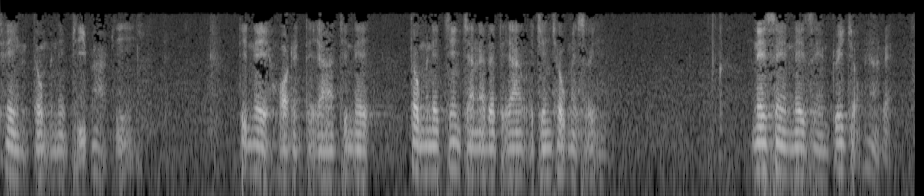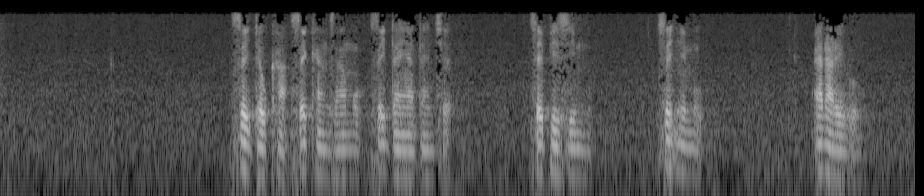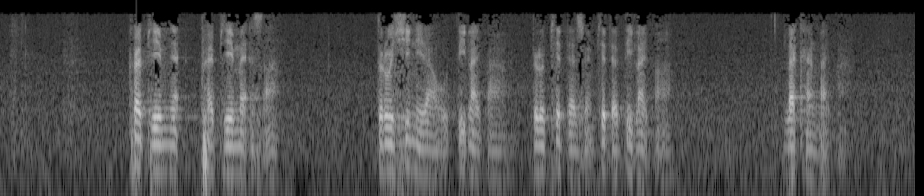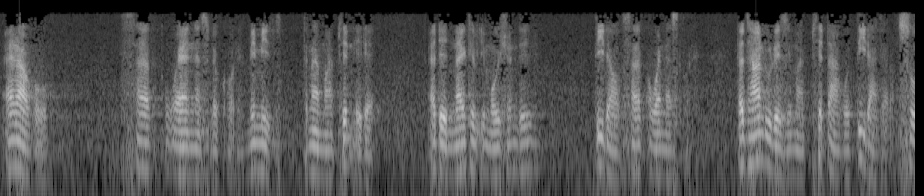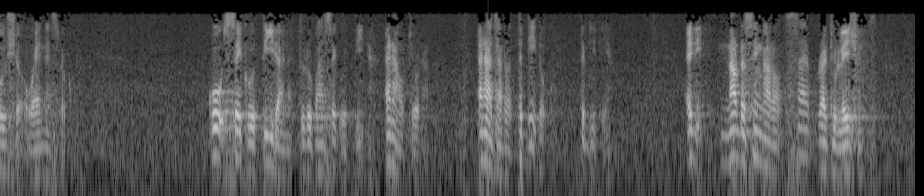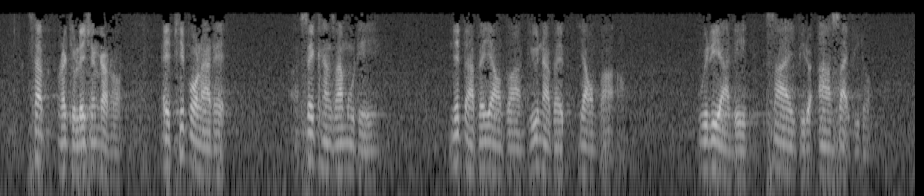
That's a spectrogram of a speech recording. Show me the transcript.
ချိန်3မိနစ်ပြပါပြီဒီနေ့ဟောတဲ့တရားဒီနေ့3မိနစ်ကျင့်ကြံတဲ့တရားကိုအချင်းချုပ်မယ်ဆိုရင်နေစဉ်နေစဉ်တွေးကြုံရတဲ့စိတ်ဒုက္ခစိတ်ခံစားမှုစိတ်တန်ရာတန်ချက်စိတ်ဖြစ်စီမှုစိတ်ညစ်မှုအဲ့ဒါတွေကို ထွက်ပြေးမြက်ထွက်ပြေးမဲ့အစားသူတို့ရှိနေတာကိုသိလိုက်ပါသူတို့ဖြစ်တယ်ဆိုရင်ဖြစ်တယ်သိလိုက်ပါလက်ခံလိုက်ပါအဲ့ဒါကို self awareness လို့ခေါ်တယ်မိမိတဏ္ဍာမှာဖြစ်နေတဲ့အဲ့ဒီ negative emotion တွေသိတော့ self awareness ခေါ်တယ်တခြားလူတွေစီမှာဖြစ်တာကိုသိတာကြတော့ social awareness လို့ခေါ်တယ် ကိုယ်စိတ်ကိုသိတာနဲ့သူတို့ဘာစိတ်ကိုသိတာအဲ့ဒါကိုပြောတာအဲ့ဒါကြတော့တတိလို့တတိတရားအဲ့ဒီနောက်တစ်ဆင့်ကတော့ self regulation self regulation ကတော့အဲ့ဖြစ်ပေါ်လာတဲ့စိတ်ခံစားမှုတွေမေတ္တာပဲရောက်သွားဂုဏပဲရောက်သွားအောင်ဝိရိယလေးစိုက်ပြီးတော့အားစိုက်ပြီးတော့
